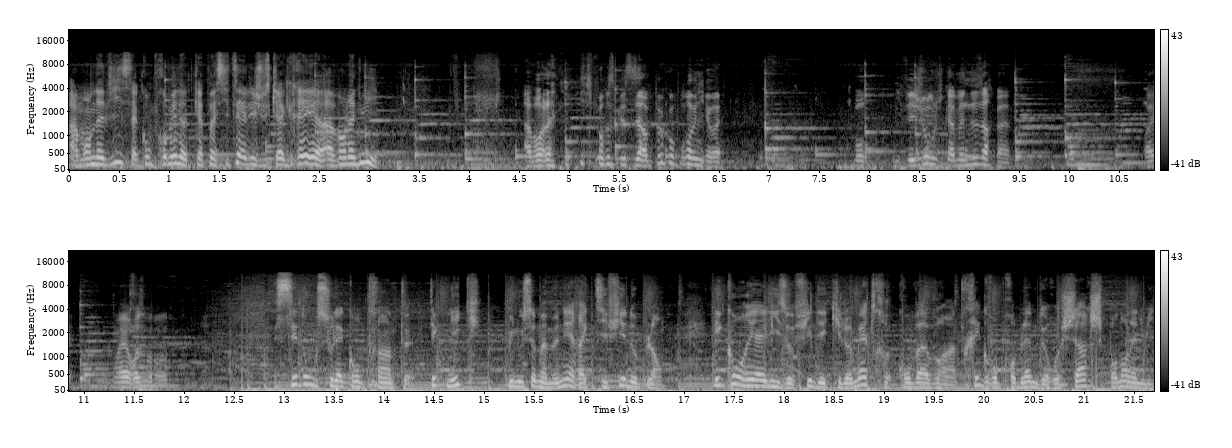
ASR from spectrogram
à mon avis, ça compromet notre capacité à aller jusqu'à Gré avant la nuit. Avant la nuit, je pense que c'est un peu compromis, ouais. Bon, il fait jour jusqu'à 22h quand même. Ouais, heureusement. C'est donc sous la contrainte technique que nous sommes amenés à rectifier nos plans et qu'on réalise au fil des kilomètres qu'on va avoir un très gros problème de recharge pendant la nuit.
